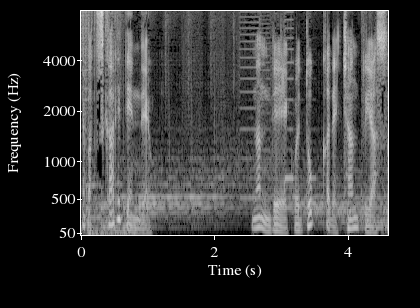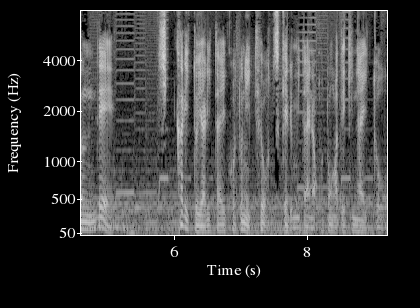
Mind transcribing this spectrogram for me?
やっぱ疲れてんだよ。なんで、これどっかでちゃんと休んで、しっかりとやりたいことに手をつけるみたいなことができないと、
